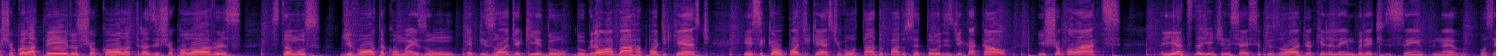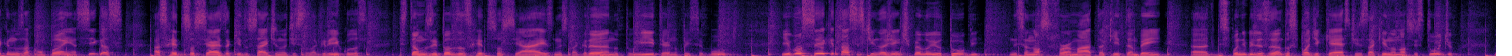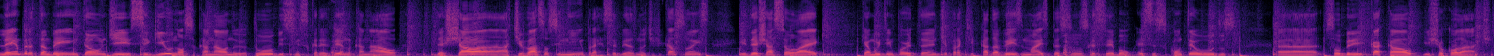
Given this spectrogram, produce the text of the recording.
Olá, chocolateiros, chocolatras e chocolovers. Estamos de volta com mais um episódio aqui do, do Grão a Barra Podcast. Esse que é o podcast voltado para os setores de cacau e chocolates. E antes da gente iniciar esse episódio, aquele lembrete de sempre, né? Você que nos acompanha, siga as, as redes sociais aqui do site Notícias Agrícolas. Estamos em todas as redes sociais, no Instagram, no Twitter, no Facebook. E você que está assistindo a gente pelo YouTube, nesse nosso formato aqui também, uh, disponibilizando os podcasts aqui no nosso estúdio, lembra também então de seguir o nosso canal no YouTube, se inscrever no canal, deixar ativar seu sininho para receber as notificações e deixar seu like, que é muito importante para que cada vez mais pessoas recebam esses conteúdos uh, sobre cacau e chocolate.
